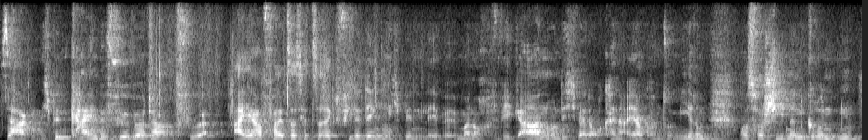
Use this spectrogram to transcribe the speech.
sagen. Ich bin kein Befürworter für Eier, falls das jetzt direkt viele denken. Ich bin, lebe immer noch vegan und ich werde auch keine Eier konsumieren, aus verschiedenen Gründen.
